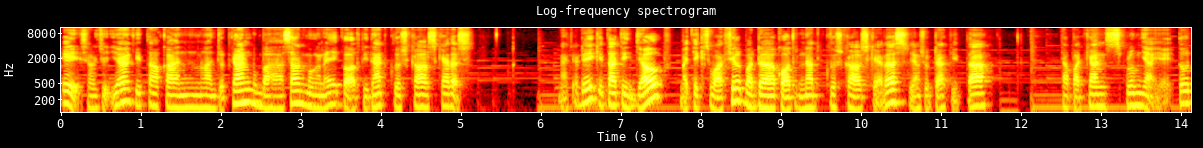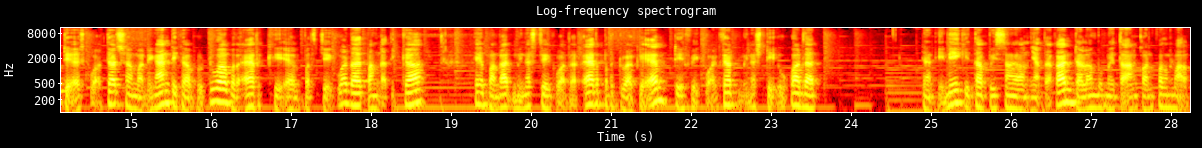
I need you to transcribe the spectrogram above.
Oke, selanjutnya kita akan melanjutkan pembahasan mengenai koordinat kruskal scatters. Nah, jadi kita tinjau matriks Schwarzschild pada koordinat kruskal scatters yang sudah kita dapatkan sebelumnya, yaitu ds kuadrat sama dengan 32 per r gm per c kuadrat pangkat 3 e pangkat minus d kuadrat r per 2 gm dv kuadrat minus du kuadrat. Dan ini kita bisa nyatakan dalam pemetaan konformal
